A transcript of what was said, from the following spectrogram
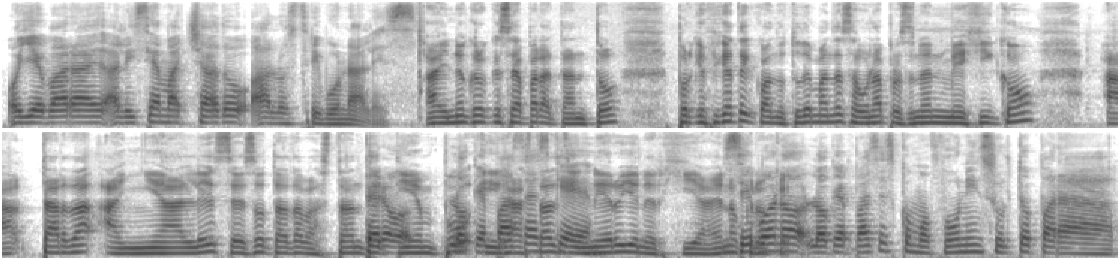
o llevar a Alicia Machado a los tribunales. Ay, no creo que sea para tanto, porque fíjate que cuando tú demandas a una persona en México, ah, tarda añales, eso tarda bastante Pero tiempo lo que y pasa es que- dinero y energía, ¿eh? No sí, creo bueno, que- lo que pasa es como fue un insulto para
